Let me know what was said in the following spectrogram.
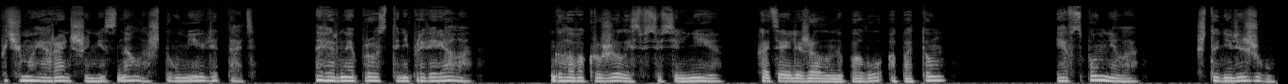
Почему я раньше не знала, что умею летать? Наверное, просто не проверяла. Голова кружилась все сильнее, хотя я лежала на полу, а потом я вспомнила, что не лежу,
